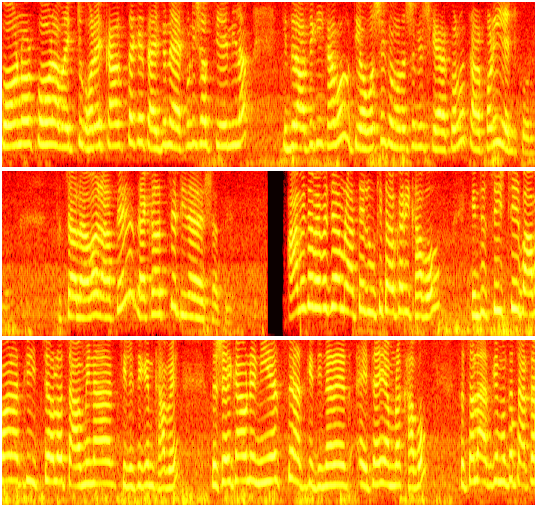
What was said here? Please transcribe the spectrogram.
পড়ানোর পর আবার একটু ঘরের কাজ থাকে, তাই জন্য এখনই সব চেয়ে নিলাম। কিন্তু রাতে কি খাব? অতি অবশ্যই তোমাদের সঙ্গে শেয়ার করব, তারপরেই এন্ড করব। তো চলো আবার রাতে দেখা হচ্ছে ডিনারের সাথে। আমি তো ভেবেছিলাম রাতে রুটি তরকারি খাব, কিন্তু সৃষ্টির বাবার আজকে ইচ্ছা হলো চাউমিন আর চিলি চিকেন খাবে। তো সেই কারণে নিয়ে এসছে, আজকে ডিনারের এটাই আমরা খাব। তো চলো আজকের মতো টাটা,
